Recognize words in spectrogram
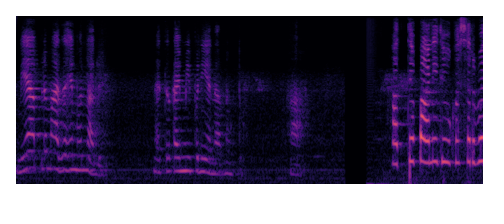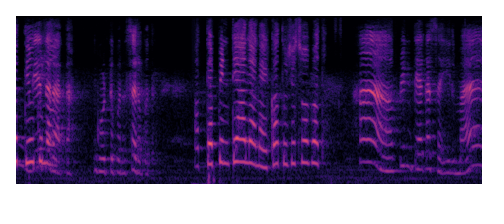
मी आपलं माझं हे म्हणून आलो नाहीतर काय मी पण येणार नव्हतो. हां. आत्या पाणी देऊ का? सरबत देऊ तुला? आता. घोटपर्यंत सरबत. आत्या पिंटे आल्या नाही का तुझ्या सोबत हां पिंट्या कसा येईल माय?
